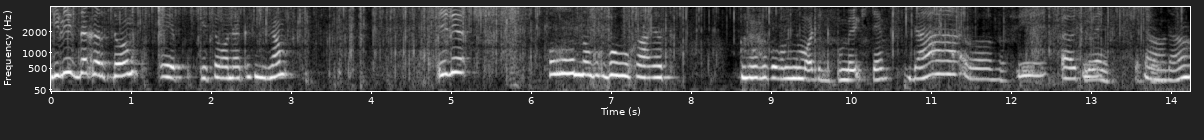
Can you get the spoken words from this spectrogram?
или захарта е кисела някак, не знам. Или... О, много хубаво хаят. Много хубаво, не може да ги помирите. Да, розови. А, червени. Да, да.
